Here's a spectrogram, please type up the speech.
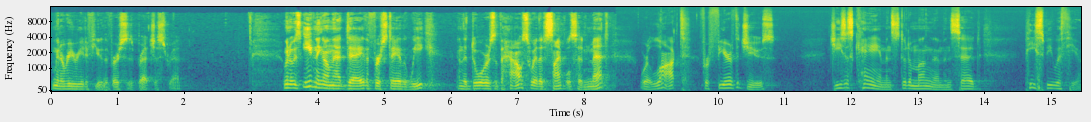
I'm going to reread a few of the verses Brett just read. When it was evening on that day, the first day of the week, and the doors of the house where the disciples had met were locked for fear of the Jews, Jesus came and stood among them and said, Peace be with you.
